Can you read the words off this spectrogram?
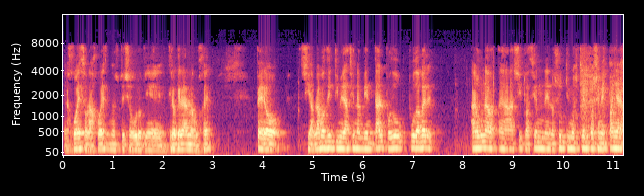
el juez o la juez, no estoy seguro que creo que era una mujer, pero si hablamos de intimidación ambiental, pudo, pudo haber alguna eh, situación en los últimos tiempos en España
